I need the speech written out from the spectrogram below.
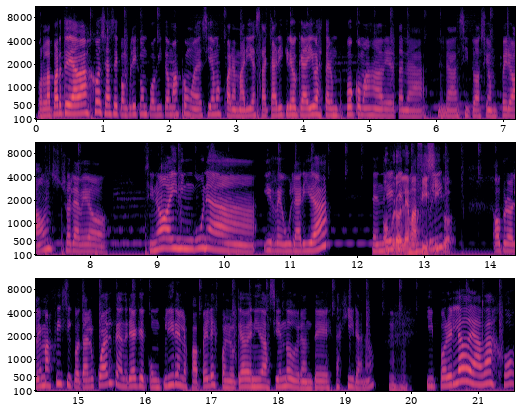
Por la parte de abajo ya se complica un poquito más, como decíamos, para María Zacari. Creo que ahí va a estar un poco más abierta la, situación. Pero aún yo la veo. Si no hay ninguna irregularidad, tendría o problema físico. O problema físico, tal cual, tendría que cumplir en los papeles con lo que ha venido haciendo durante esta gira, ¿no? Y por el lado de abajo,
